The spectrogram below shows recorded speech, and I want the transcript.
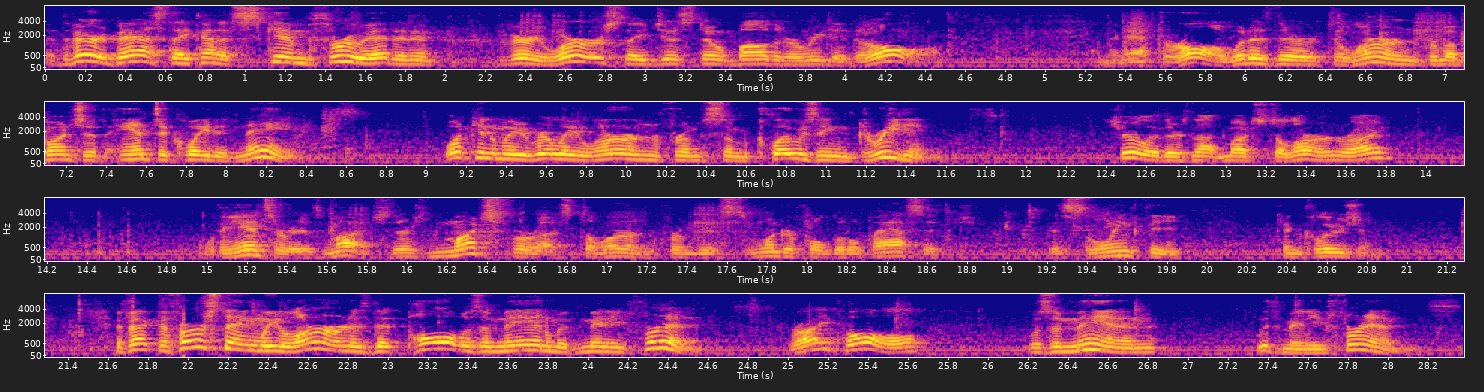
At the very best, they kind of skim through it, and at the very worst, they just don't bother to read it at all. I mean, after all, what is there to learn from a bunch of antiquated names? What can we really learn from some closing greetings? Surely there's not much to learn, right? Well, the answer is much. There's much for us to learn from this wonderful little passage, this lengthy conclusion. In fact, the first thing we learn is that Paul was a man with many friends, right? Paul was a man with many friends.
